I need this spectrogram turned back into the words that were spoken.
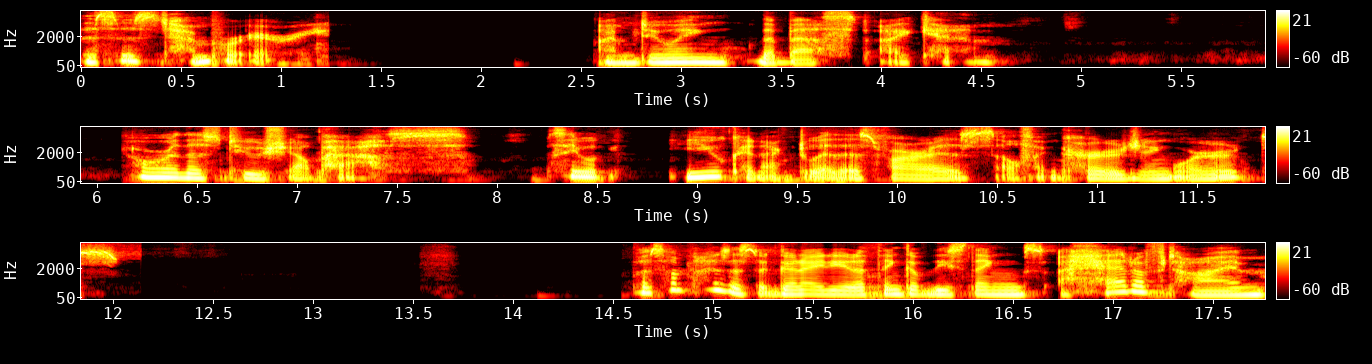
This is temporary. I'm doing the best I can. Or this too shall pass. See what you connect with as far as self encouraging words. But sometimes it's a good idea to think of these things ahead of time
